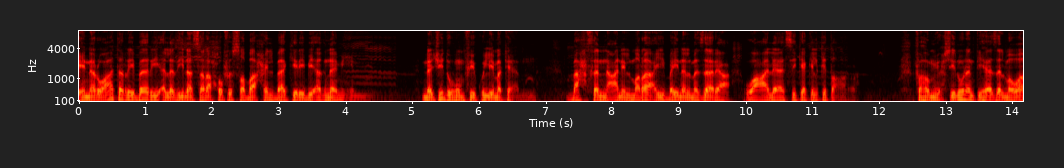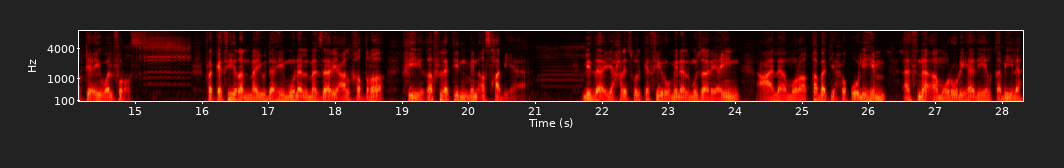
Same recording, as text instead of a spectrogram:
إن رعاة الربار الذين سرحوا في الصباح الباكر بأغنامهم نجدهم في كل مكان بحثا عن المراعي بين المزارع وعلى سكك القطار فهم يحسنون انتهاز المواقع والفرص. فكثيرا ما يداهمون المزارع الخضراء في غفلة من أصحابها. لذا يحرص الكثير من المزارعين على مراقبة حقولهم أثناء مرور هذه القبيلة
